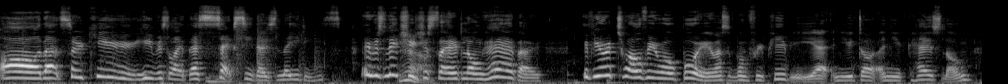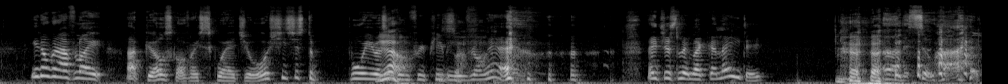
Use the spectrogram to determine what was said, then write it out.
Oh, that's so cute. He was like, they're sexy, those ladies. It was literally Yeah. just they had long hair, though. If you're a 12 year old boy who hasn't gone through puberty yet and, you don't, and your hair's long, you're not going to have, like, that girl's got a very square jaw. She's just a boy who hasn't Yeah. gone through puberty So with long hair. they just look like a lady. oh, they're so hot.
